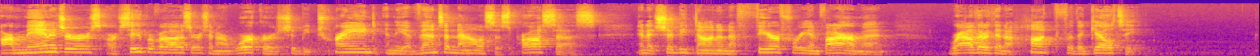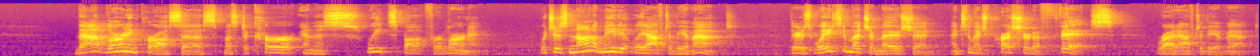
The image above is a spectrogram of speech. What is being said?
Our managers, our supervisors, and our workers should be trained in the event analysis process, and it should be done in a fear free environment rather than a hunt for the guilty. That learning process must occur in the sweet spot for learning, which is not immediately after the event. There's way too much emotion and too much pressure to fix right after the event.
